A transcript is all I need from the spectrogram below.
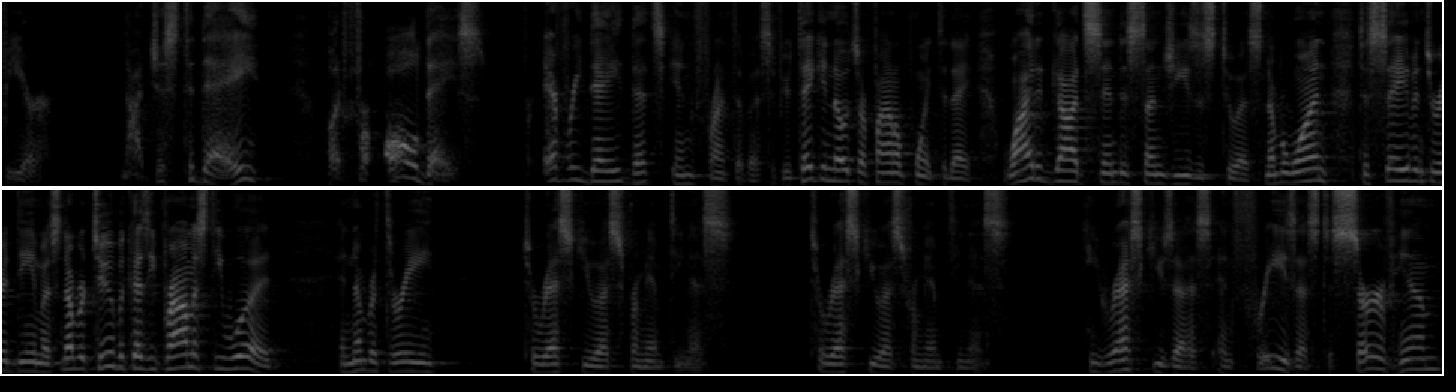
fear. Not just today, but for all days, for every day that's in front of us. If you're taking notes, our final point today why did God send his son Jesus to us? Number one, to save and to redeem us. Number two, because he promised he would. And number three, to rescue us from emptiness. To rescue us from emptiness. He rescues us and frees us to serve Him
